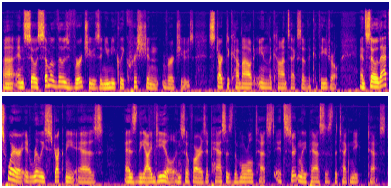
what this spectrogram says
Uh, and so some of those virtues and uniquely Christian virtues start to come out in the context of the cathedral. And so that's where it really struck me as as the ideal insofar as it passes the moral test. It certainly passes the technique test.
